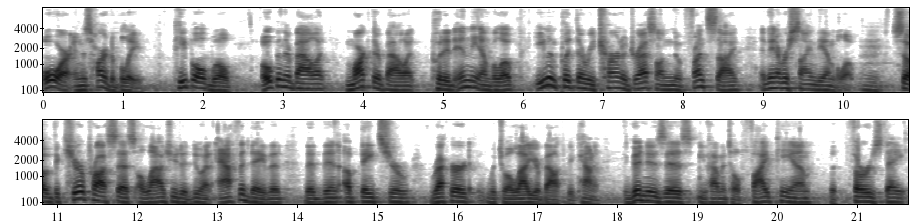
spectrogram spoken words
or, and it's hard to believe, people will open their ballot, mark their ballot, put it in the envelope, even put their return address on the front side, and they never sign the envelope. Mm. So the cure process allows you to do an affidavit that then updates your record, which will allow your ballot to be counted. The good news is you have until 5 p.m. the Thursday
